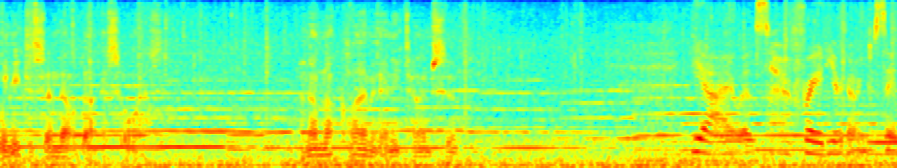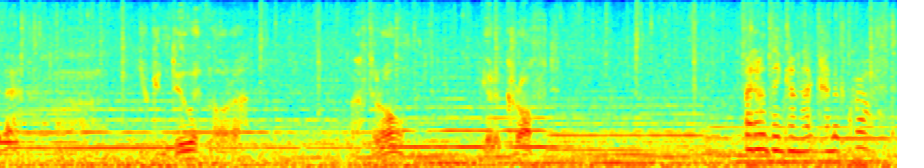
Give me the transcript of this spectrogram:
We need to send out that SOS. And I'm not climbing anytime soon. Yeah, I was afraid you were going to say that. You can do it, Lara. After all, you're a Croft. I don't think I'm that kind of Croft.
